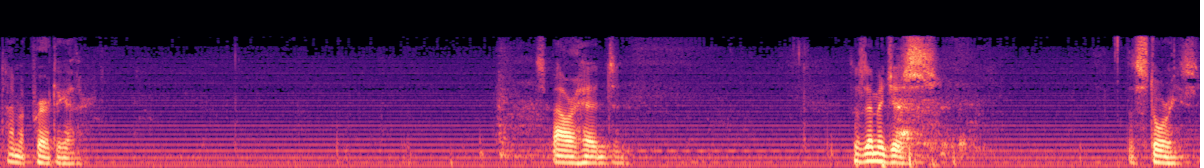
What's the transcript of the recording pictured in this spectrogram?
time of prayer together. Let's bow our heads and those images, the stories.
